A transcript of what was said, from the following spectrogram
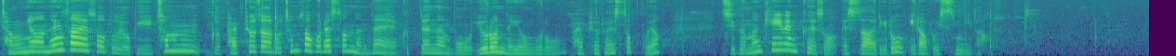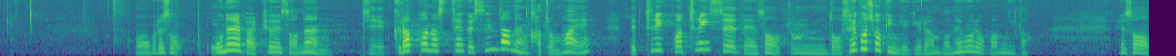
작년 행사에서도 여기 참 그 발표자로 참석을 했었는데 그때는 뭐 이런 내용으로 발표를 했었고요. 지금은 K뱅크에서 SRE로 일하고 있습니다. 어, 그래서 오늘 발표에서는 이제 그라파나 스택을 쓴다는 가정하에 매트릭과 트레이스에 대해서 좀 더 세부적인 얘기를 한번 해보려고 합니다. 그래서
